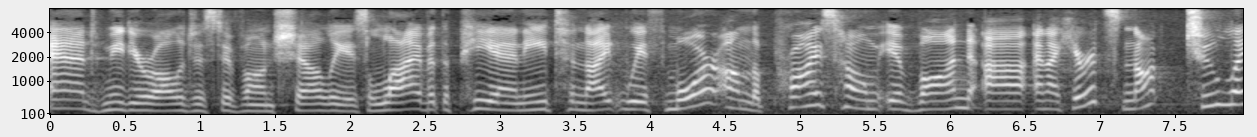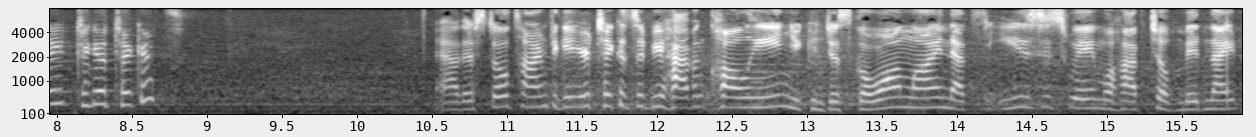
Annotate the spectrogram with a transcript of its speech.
And meteorologist Yvonne Schalle is live at the PNE tonight with more on the prize home. Yvonne, uh, and I hear it's not too late to get tickets? Uh, there's still time to get your tickets if you haven't, Colleen. You can just go online. That's the easiest way, and we'll have till midnight.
